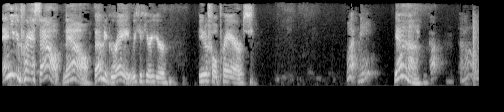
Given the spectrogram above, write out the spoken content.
And you can pray us out now. That'd be great. We could hear your beautiful prayers. What, me? Yeah. Oh.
